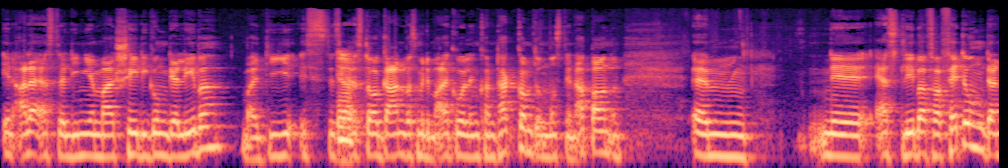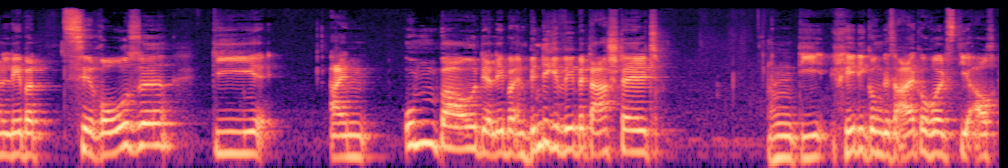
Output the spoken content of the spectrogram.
in allererster Linie mal Schädigung der Leber, weil die ist das ja. erste Organ, was mit dem Alkohol in Kontakt kommt und muss den abbauen. Und, ähm, eine erst Leberverfettung, dann Leberzirrhose, die ein Umbau der Leber in Bindegewebe darstellt. Die Schädigung des Alkohols, die auch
